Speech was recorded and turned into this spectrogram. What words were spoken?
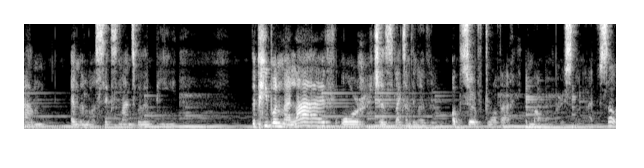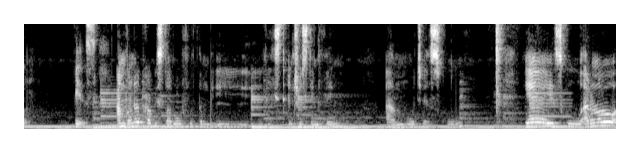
um, in the last six months, whether it be the people in my life or just like something I've observed rather in my own personal life. So yes, I'm gonna probably start off with the least interesting thing, um, which is school. Yay, school. I don't know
